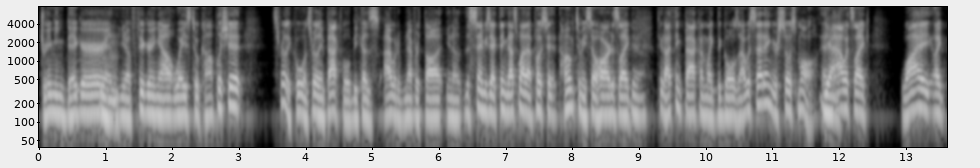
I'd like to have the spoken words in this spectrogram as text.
dreaming bigger Mm-hmm. and, you know, figuring out ways to accomplish it. It's really cool. It's really impactful because I would have never thought, you know, the same exact thing. That's why that post hit home to me so hard. Is like, Yeah. dude, I think back on like the goals I was setting are so small. And Yeah. now it's like, why, like,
